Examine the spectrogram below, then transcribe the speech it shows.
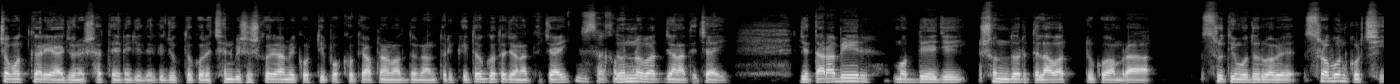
চমৎকার এই আয়োজনের সাথে নিজেদেরকে যুক্ত করেছেন। বিশেষ করে আমি কর্তৃপক্ষকে আপনার মাধ্যমে আন্তরিক কৃতজ্ঞতা জানাতে চাই ধন্যবাদ জানাতে চাই যে তারাবির মধ্যে যে সুন্দর তেলাওয়াতটুকু আমরা শ্রুতিমধুরভাবে শ্রবণ করছি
